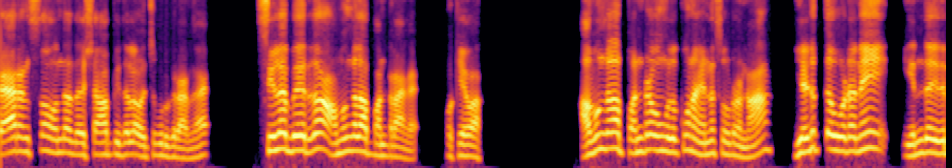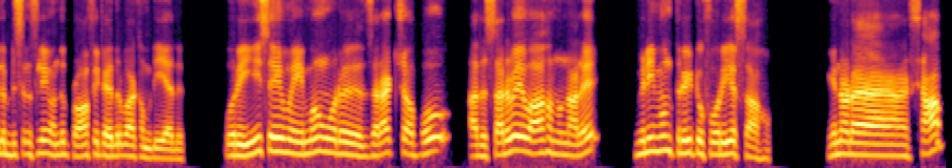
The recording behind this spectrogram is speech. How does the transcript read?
பேரண்ட்ஸ் தான் வந்து அந்த ஷாப் இதெல்லாம் வச்சு கொடுக்குறாங்க. சில பேர் தான் அவங்களா பண்ணுறாங்க ஓகேவா அவங்களா பண்ணுறவங்களுக்கும் நான் என்ன சொல்கிறேன்னா எடுத்த உடனே எந்த இதில் பிஸ்னஸ்லேயும் வந்து ப்ராஃபிட் எதிர்பார்க்க முடியாது. ஒரு இசேவை மையமும் ஒரு ஜெராக்ஸ் ஷாப்போ அது சர்வைவ் ஆகணும்னாலே minimum three to four years ஆகும். என்னோட ஷாப்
